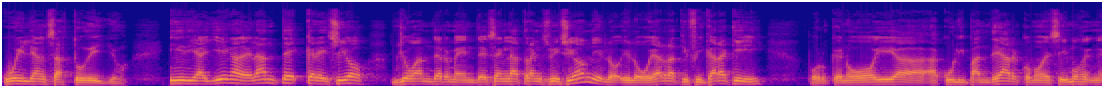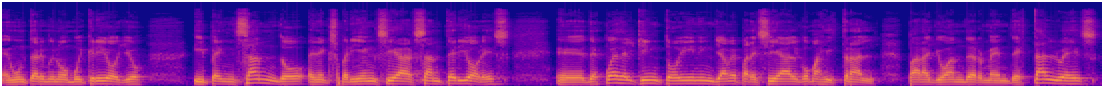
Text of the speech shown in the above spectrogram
William Astudillo. Y de allí en adelante creció Joander Méndez en la transmisión, y lo, y lo voy a ratificar aquí, porque no voy a, culipandear, como decimos en, en un término muy criollo, y pensando en experiencias anteriores, eh, después del quinto inning ya me parecía algo magistral para Joander Méndez. Tal vez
